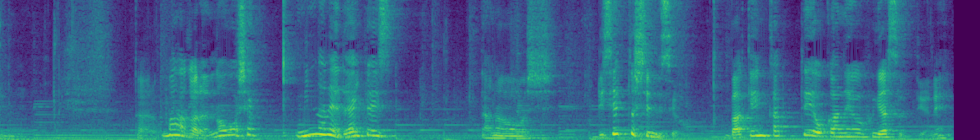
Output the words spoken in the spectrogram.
うん、だからまあだからノー借みんなね大体あのリセットしてるんですよ。馬券買ってお金を増やすっていうね。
